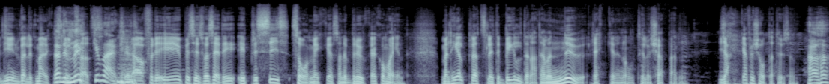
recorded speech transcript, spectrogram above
Det är ju en väldigt märklig Nej, det är slutsats. mycket märkligt. Ja, för det är ju precis vad jag säger, det är precis så mycket som det brukar komma in. Men helt plötsligt är bilden att ja, men nu räcker det nog till att köpa en jacka för 28 000. Haha.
